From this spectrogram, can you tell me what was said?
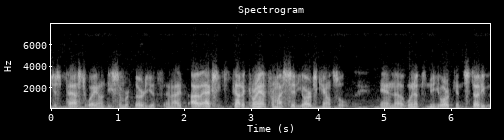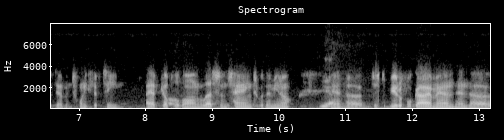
just passed away on December 30th, and I I actually got a grant from my city arts council and uh, went up to New York and studied with him in 2015. I had a couple of long lessons, hangs with him, you know yeah and uh, just a beautiful guy, man. And uh,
